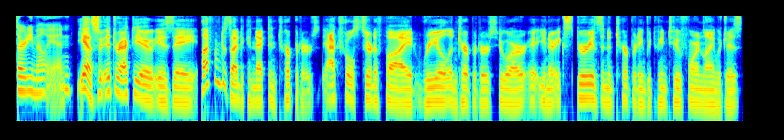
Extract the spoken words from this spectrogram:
30 million. Yeah, so Interactio is a platform designed to connect interpreters, actual certified real interpreters who are, eh, you know, experienced in interpreting between two foreign languages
